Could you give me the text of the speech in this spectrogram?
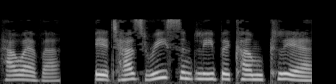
however, it has recently become clear,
